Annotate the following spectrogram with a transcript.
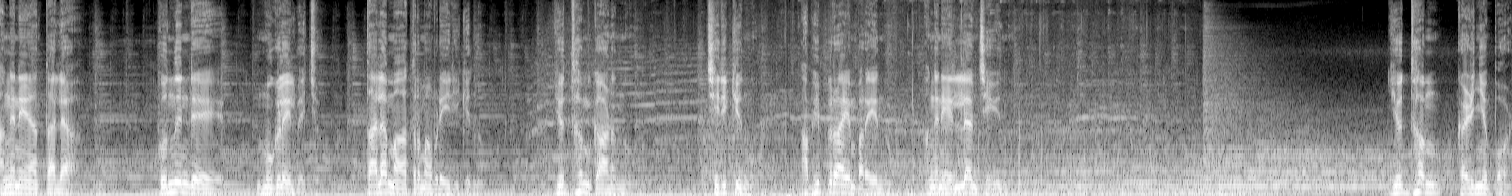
അങ്ങനെ ആ തല കുന്നിന്റെ മുകളിൽ വെച്ചു. തല മാത്രം അവിടെ ഇരിക്കുന്നു. യുദ്ധം കാണുന്നു ചിരിക്കുന്നു അഭിപ്രായം പറയുന്നു അങ്ങനെ എല്ലാം ചെയ്യുന്നു. യുദ്ധം കഴിഞ്ഞപ്പോൾ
